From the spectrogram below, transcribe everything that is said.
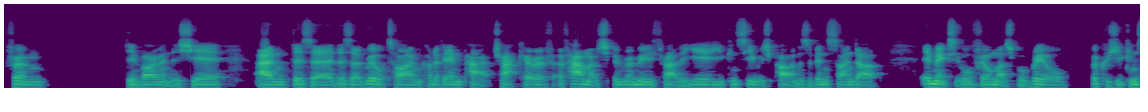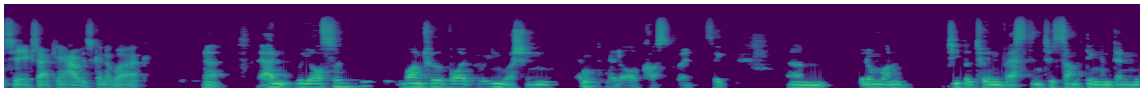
from the environment this year and there's a there's a real time kind of impact tracker of, of how much has been removed throughout the year. You can see which partners have been signed up. It makes it all feel much more real because you can see exactly how it's going to work. Yeah, and we also want to avoid greenwashing at, at all costs, right? Like um, we don't want people to invest into something and then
